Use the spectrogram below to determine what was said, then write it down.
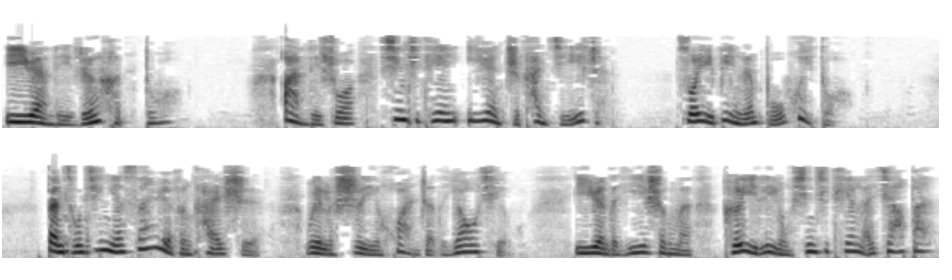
医院里人很多。按理说，星期天医院只看急诊，所以病人不会多。但从今年三月份开始，为了适应患者的要求。医院的医生们可以利用星期天来加班，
